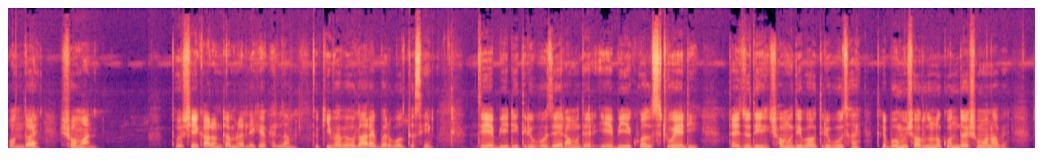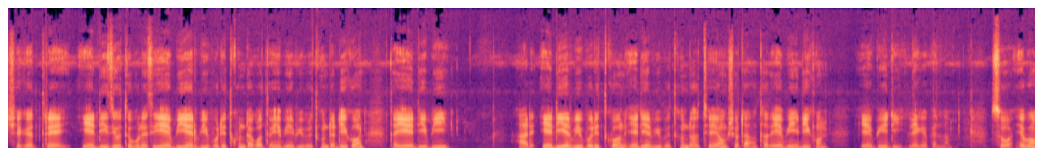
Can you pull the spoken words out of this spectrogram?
কোণদ্বয় সমান। তো সেই কারণটা আমরা লিখে ফেললাম। তো কীভাবে হলো আরেকবার বলতেছি। যে বিডি ত্রিভুজের আমাদের A B equals to AD তাই যদি সমদ্বিবাহু ত্রিভুজ হয়, তাহলে ভূমি সংলগ্ন কোণ দ্বয় সমান হবে? সেক্ষেত্রে এডি যেহেতু বলেছি এ বি এর বিপরীত কোণটা কত? এ বি এর বিপরীত কোণটা ডি কোণ। তাই এডি বি আর এডি এর বিপরীত কোণ এডি এর বিপরীত কোণটা হচ্ছে এই অংশটা, অর্থাৎ A B D A B D লেগে ফেললাম। সো এবং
